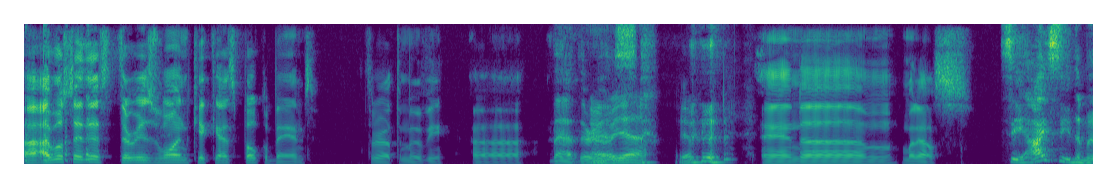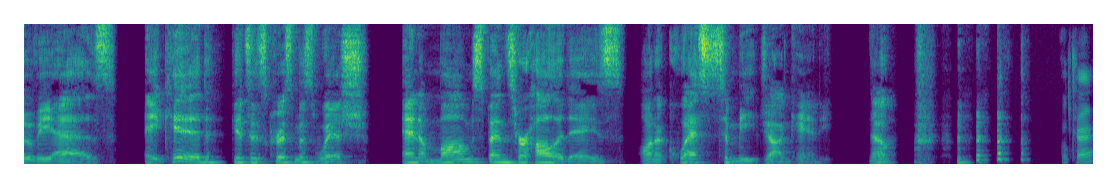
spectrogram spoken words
I will say this: there is one kick-ass polka band throughout the movie. Uh, that there is. Oh yeah. Yep. and um, what else? See, I see the movie as a kid gets his Christmas wish, and a mom spends her holidays on a quest to meet John Candy. No? Okay.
